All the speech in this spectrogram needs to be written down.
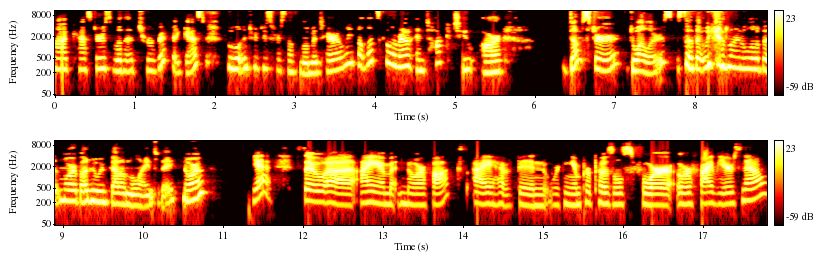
podcasters with a terrific guest who will introduce herself momentarily. But let's go around and talk to our dumpster dwellers so that we can learn a little bit more about who we've got on the line today. Nora? Yeah. So uh, I am Nora Foux. I have been working in proposals for over five years now.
